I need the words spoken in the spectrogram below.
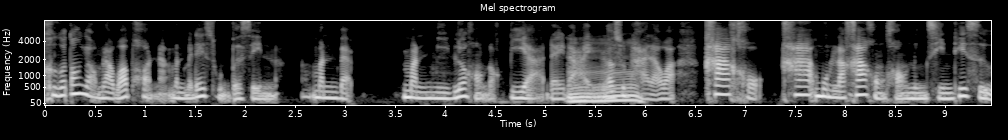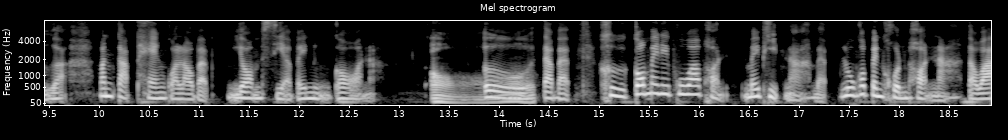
คือก็ต้องยอมรับว่าผ่อนอะ มันไม่ได้ศูนย์เปอร์เซ็นต์อะมันแบบมันมีเรื่องของดอกเบี้ยใดๆแล้วสุดท้ายแล้วอะค่าของค่ามูลค่าของของหนึ่งชิ้นที่ซื้ออะมันกลับแพงกว่าเราแบบยอมเสียไปหนึ่งก้อนอะอ๋อ เออ แต่แบบคือก็ไม่ได้พูดว่าผ่อนไม่ผิดนะ แบบลุงก็เป็นคนผ่อนนะ แต่ว่า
